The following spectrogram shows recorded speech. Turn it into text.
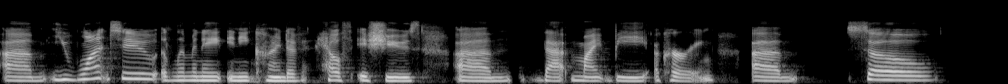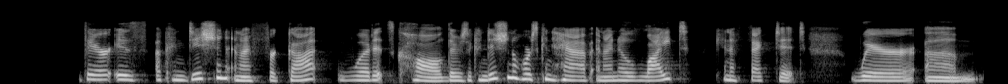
um, you want to eliminate any kind of health issues um, that might be occurring. Um, so, there is a condition, and I forgot what it's called. There's a condition a horse can have, and I know light can affect it, where um,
